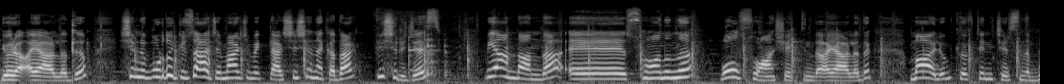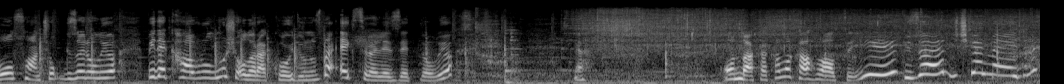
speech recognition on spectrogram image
göre ayarladığım. Şimdi burada güzelce mercimekler şişene kadar pişireceğiz. Bir yandan da e, soğanını bol soğan şeklinde ayarladık. Malum köftenin içerisinde bol soğan çok güzel oluyor. Bir de kavrulmuş olarak koyduğunuzda ekstra lezzetli oluyor. Ya. 10 dakika kala kahvaltı. İyi, güzel. Hiç gelmeyeydiniz.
